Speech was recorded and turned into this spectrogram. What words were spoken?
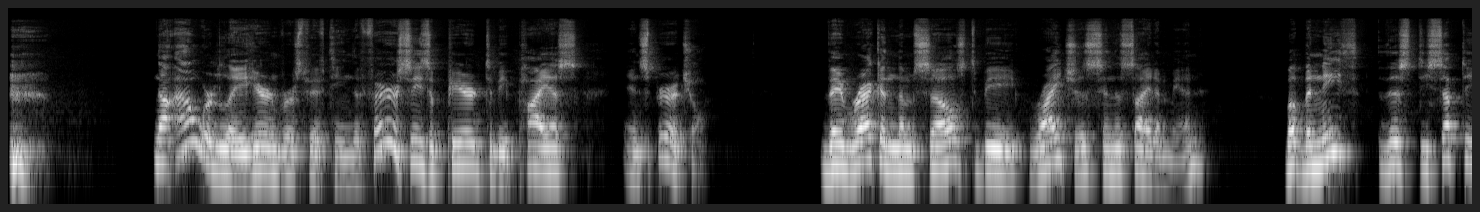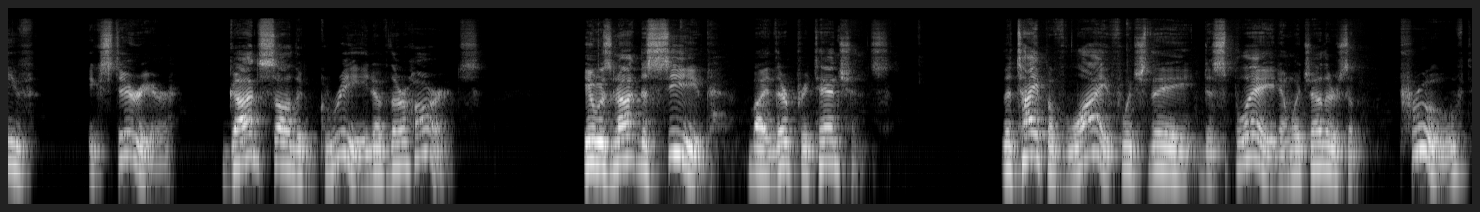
now, outwardly, here in verse 15, the Pharisees appeared to be pious and spiritual. They reckoned themselves to be righteous in the sight of men, but beneath this deceptive exterior, God saw the greed of their hearts. He was not deceived by their pretensions. The type of life which they displayed and which others approved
